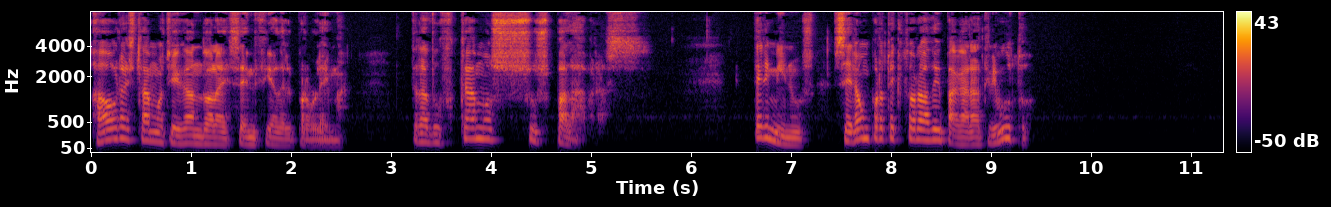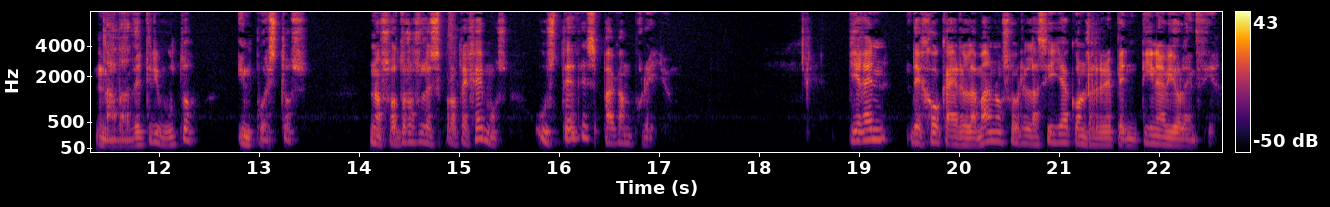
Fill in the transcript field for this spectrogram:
Ahora estamos llegando a la esencia del problema. Traduzcamos sus palabras. Terminus será un protectorado y pagará tributo. Nada de tributo, impuestos. Nosotros les protegemos, ustedes pagan por ello. Pirén dejó caer la mano sobre la silla con repentina violencia.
